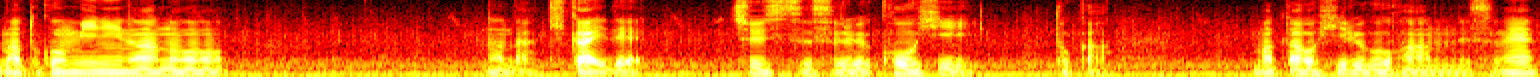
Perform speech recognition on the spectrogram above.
まあ、あとコンビニのあのなんだ機械で抽出するコーヒーとかまたお昼ご飯ですね。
